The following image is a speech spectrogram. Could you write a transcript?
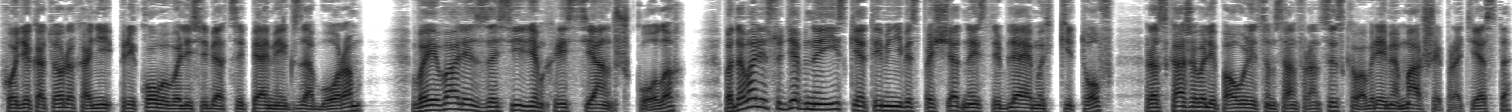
в ходе которых они приковывали себя цепями к заборам, воевали с засильем христиан в школах, подавали судебные иски от имени беспощадно истребляемых китов, расхаживали по улицам Сан-Франциско во время маршей протеста,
